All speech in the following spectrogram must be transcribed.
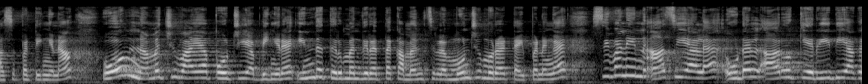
ஆசைப்பட்டீங்கன்னா ஓம் நமச்சிவாயா போற்றி அப்படிங்கிற இந்த திருமந்திரத்தை கமெண்ட்ஸில் மூன்று முறை டைப் பண்ணுங்க. சிவனின் ஆசையால் உடல் ஆரோக்கிய ரீதியாக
